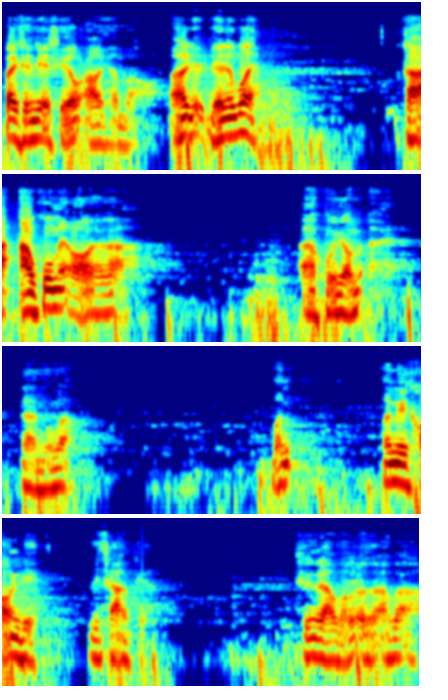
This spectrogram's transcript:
ไปถึงเดี๋ยวเสียวเอาฉันบอกเออเดี๋ยวนะเว้ยถ้าเอากูไม่ออกก็อากูยอมนั่นผมว่ามันมันมีของดีวิชาเกี่ย ถึงเราบอกเออเอาก็เอา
